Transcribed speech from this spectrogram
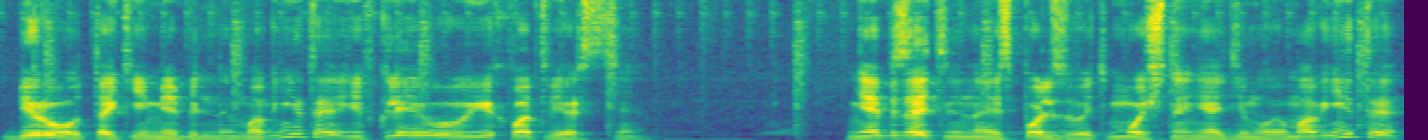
беру вот такие мебельные магниты и вклеиваю их в отверстие. Не обязательно использовать мощные неодимовые магниты,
